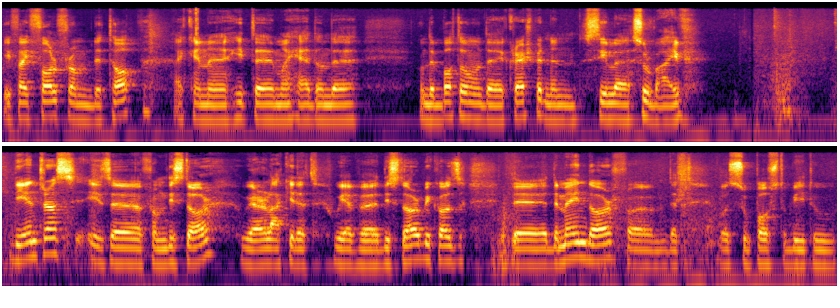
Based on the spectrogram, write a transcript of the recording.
if I fall from the top I can uh, hit uh, my head on the on the bottom of the crash pad and still uh, survive the entrance is uh, from this door. We are lucky that we have uh, this door because the the main door for, that was supposed to be to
